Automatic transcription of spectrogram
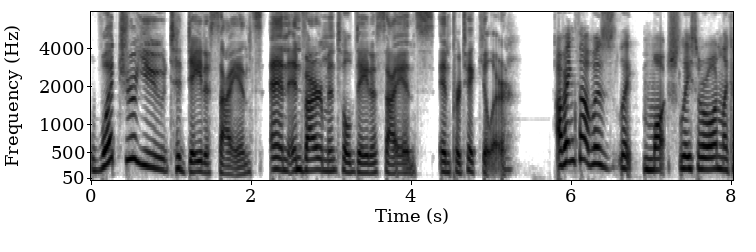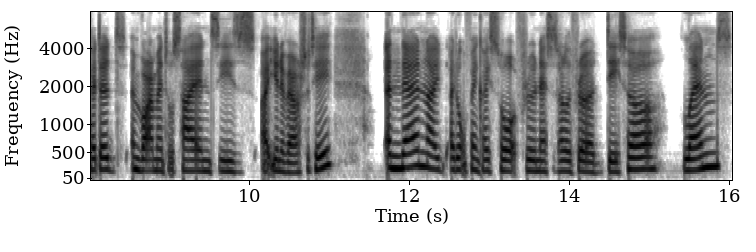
What drew you to data science and environmental data science in particular? I think that was like much later on. Like I did environmental sciences at university. And then I, I don't think I saw it through necessarily through a data lens.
